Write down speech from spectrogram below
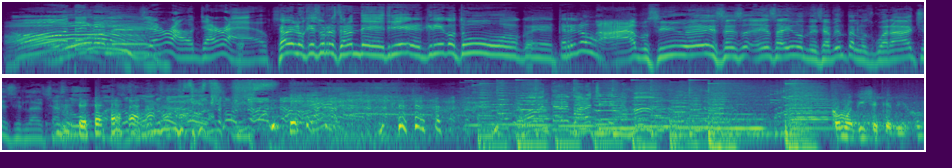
Oh, también Jarrao, Jarrao. ¿Sabes lo que es un restaurante grie- griego tú, eh, terreno? Ah, pues sí, güey. Es, es- es ahí donde se avientan los guaraches y las chalupas. No, no, no, no, Te voy a aventar el guarache que mamá. ¿Cómo dice que dijo?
